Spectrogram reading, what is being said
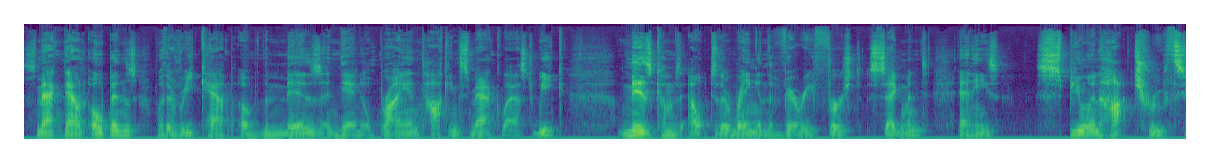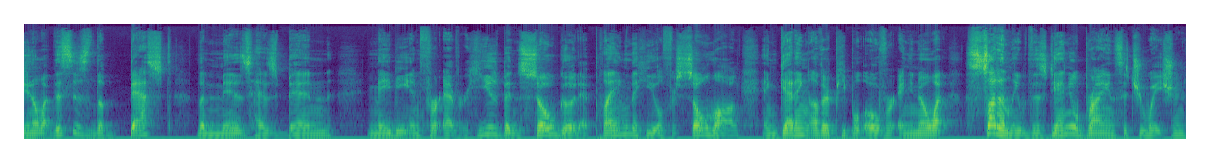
SmackDown opens with a recap of The Miz and Daniel Bryan talking smack last week. Miz comes out to the ring in the very first segment and he's spewing hot truths. You know what? This is the best The Miz has been maybe in forever. He has been so good at playing the heel for so long and getting other people over. And you know what? Suddenly, with this Daniel Bryan situation,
